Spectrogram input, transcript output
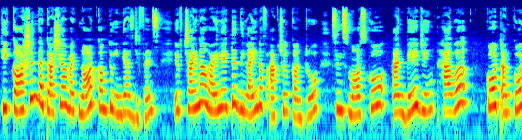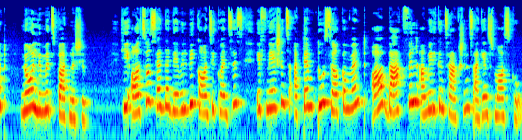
He cautioned that Russia might not come to India's defense if China violated the line of actual control since Moscow and Beijing have a quote unquote no limits partnership. He also said that there will be consequences if nations attempt to circumvent or backfill American sanctions against Moscow.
